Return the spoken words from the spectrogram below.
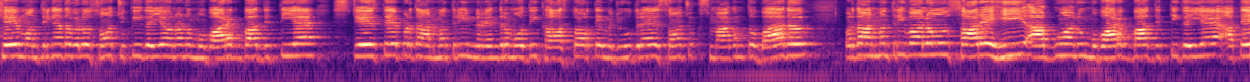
6 ਮੰਤਰੀਆਂ ਦੇ ਵੱਲੋਂ ਸਹੁੰ ਚੁੱਕੀ ਗਈ ਹੈ, ਉਹਨਾਂ ਨੂੰ ਮੁਬਾਰਕਬਾਦ ਦਿੱਤੀ ਹੈ। ਸਟੇਜ ਤੇ ਪ੍ਰਧਾਨ ਮੰਤਰੀ ਨਰਿੰਦਰ ਮੋਦੀ ਖਾਸ ਤੌਰ ਤੇ ਮੌਜੂਦ ਰਹੇ। ਸਹੁੰ ਚੁੱਕ ਸਮਾਗਮ ਤੋਂ ਬਾਅਦ ਪ੍ਰਧਾਨ ਮੰਤਰੀ ਵੱਲੋਂ ਸਾਰੇ ਹੀ ਆਗੂਆਂ ਨੂੰ ਮੁਬਾਰਕਬਾਦ ਦਿੱਤੀ ਗਈ ਹੈ ਅਤੇ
